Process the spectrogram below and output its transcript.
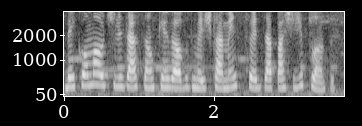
bem como a utilização que envolve os medicamentos feitos a partir de plantas.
